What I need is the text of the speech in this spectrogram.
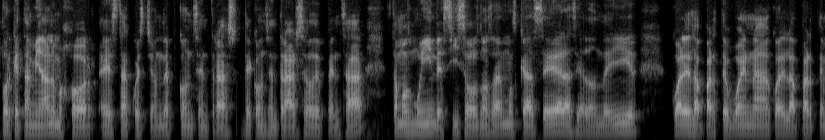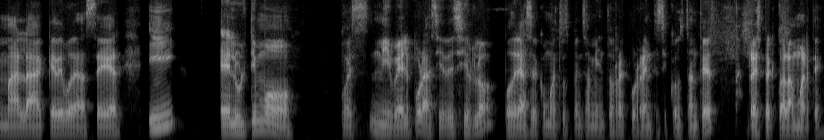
porque también a lo mejor esta cuestión de, concentrar, de concentrarse o de pensar, estamos muy indecisos, no sabemos qué hacer, hacia dónde ir, cuál es la parte buena, cuál es la parte mala, qué debo de hacer. Y el último, pues, nivel, por así decirlo, podría ser como estos pensamientos recurrentes y constantes respecto a la muerte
